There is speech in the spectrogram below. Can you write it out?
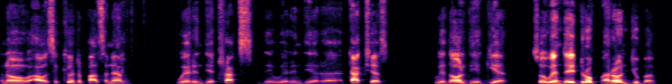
You know, our security personnel were in their trucks, they were in their uh, taxis with all their gear. So when they drop around Juba,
